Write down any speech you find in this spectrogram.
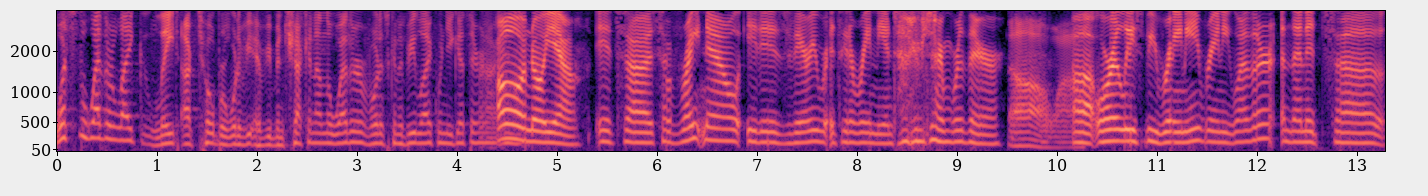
What's the weather like late October? What have you have you been checking on the weather of what it's going to be like when you get there in October? Oh no, yeah, it's uh so right now it is very. It's gonna rain the entire time we're there. Oh, wow. uh, or at least be rainy, rainy weather, and then it's uh,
